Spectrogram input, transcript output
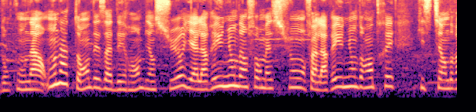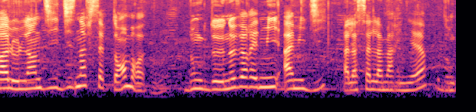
donc on, a, on attend des adhérents, bien sûr. Il y a la réunion d'information, enfin la réunion de rentrée qui se tiendra le lundi 19 septembre, donc de 9h30 à midi à la salle La Marinière. Donc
